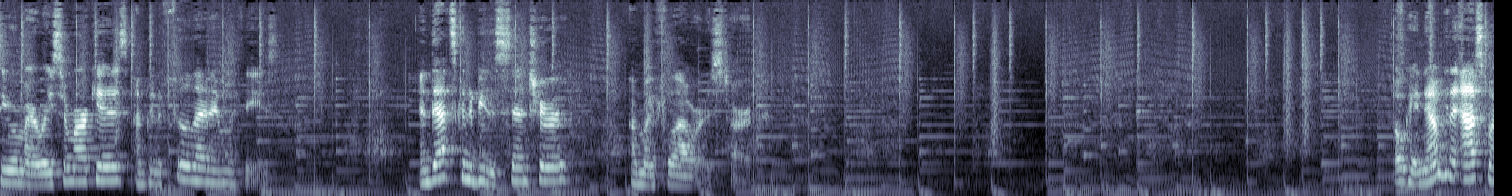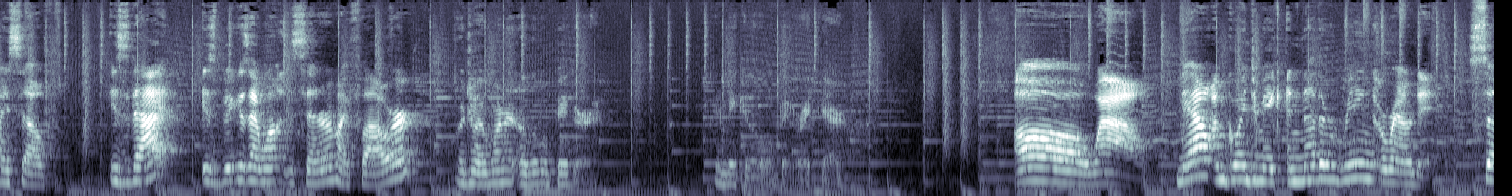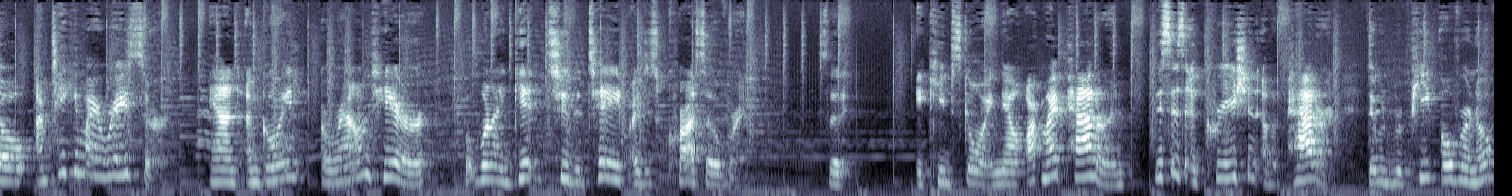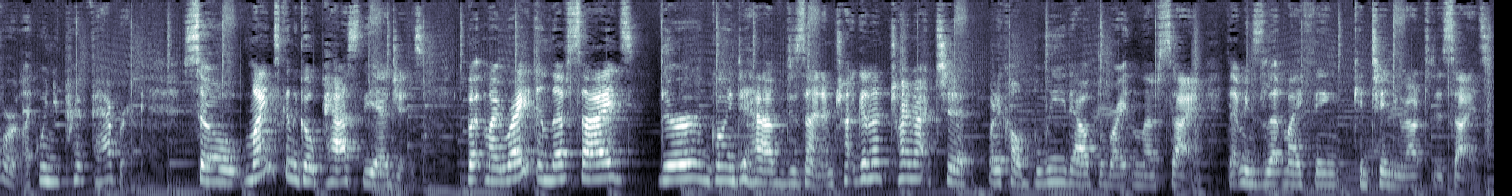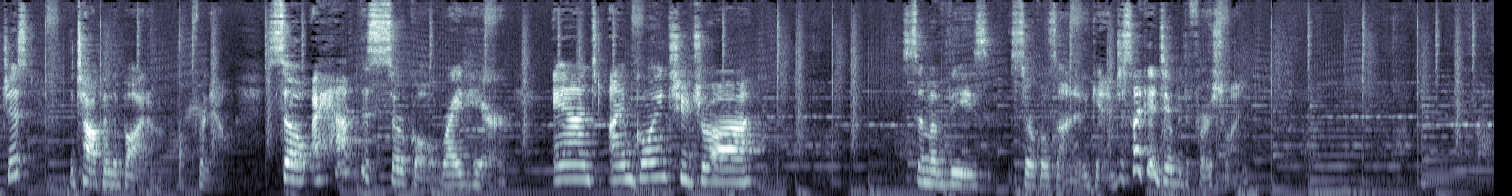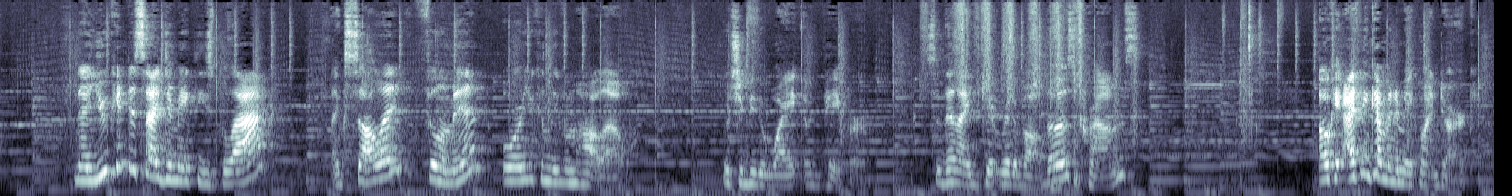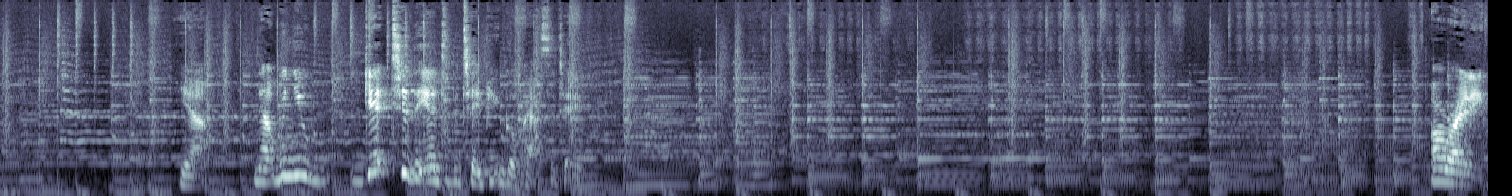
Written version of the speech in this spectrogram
See where my eraser mark is? I'm gonna fill that in with these. And that's gonna be the center of my flower to start. Okay, now I'm gonna ask myself, is that as big as I want the center of my flower? Or do I want it a little bigger? I'm gonna make it a little bigger right there. Oh, wow. Now I'm going to make another ring around it. So I'm taking my eraser and I'm going around here, but when I get to the tape, I just cross over it so that it keeps going. Now uh, my pattern, this is a creation of a pattern that would repeat over and over, like when you print fabric. So mine's gonna go past the edges, but my right and left sides, they're going to have design. I'm try, gonna try not to, what I call bleed out the right and left side. That means let my thing continue out to the sides. Just the top and the bottom for now. So I have this circle right here and I'm going to draw some of these circles on it again, just like I did with the first one. Now you can decide to make these black, like solid, fill them in, or you can leave them hollow, which would be the white of the paper. So then I get rid of all those crumbs. Okay, I think I'm gonna make mine dark. Yeah. Now when you get to the edge of the tape, you can go past the tape. Alrighty.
